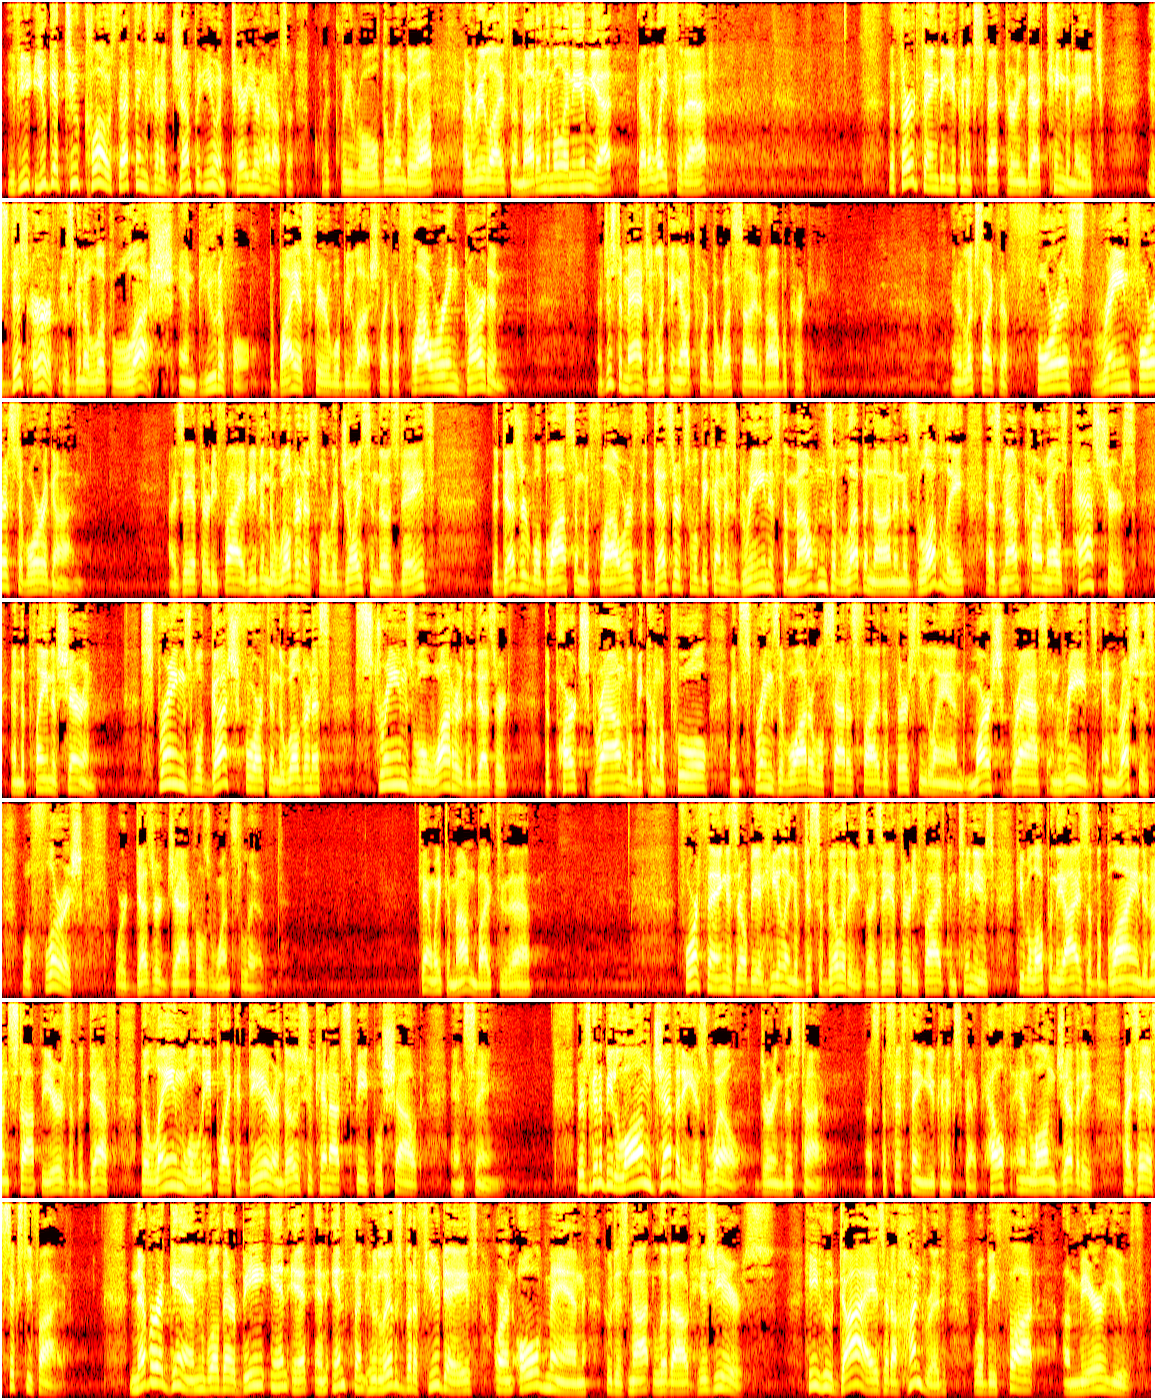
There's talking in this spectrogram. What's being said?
If you, you get too close, that thing's going to jump at you and tear your head off. So quickly rolled the window up. I realized I'm not in the millennium yet. Got to wait for that. The third thing that you can expect during that kingdom age is this earth is going to look lush and beautiful. The biosphere will be lush, like a flowering garden. Now just imagine looking out toward the west side of Albuquerque and it looks like the forest, rainforest of Oregon. Isaiah 35, even the wilderness will rejoice in those days. The desert will blossom with flowers. The deserts will become as green as the mountains of Lebanon and as lovely as Mount Carmel's pastures and the plain of Sharon. Springs will gush forth in the wilderness. Streams will water the desert. The parched ground will become a pool, and springs of water will satisfy the thirsty land. Marsh grass and reeds and rushes will flourish where desert jackals once lived. Can't wait to mountain bike through that. Fourth thing is there will be a healing of disabilities. Isaiah 35 continues, He will open the eyes of the blind and unstop the ears of the deaf. The lame will leap like a deer, and those who cannot speak will shout and sing. There's going to be longevity as well during this time. That's the fifth thing you can expect. Health and longevity. Isaiah 65. Never again will there be in it an infant who lives but a few days or an old man who does not live out his years. He who dies at a hundred will be thought a mere youth.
